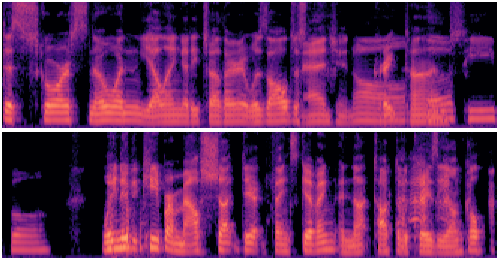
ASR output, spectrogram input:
discourse, no one yelling at each other. It was all just Imagine all great the times. people. we need to keep our mouth shut dear Thanksgiving and not talk to the crazy uncle.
